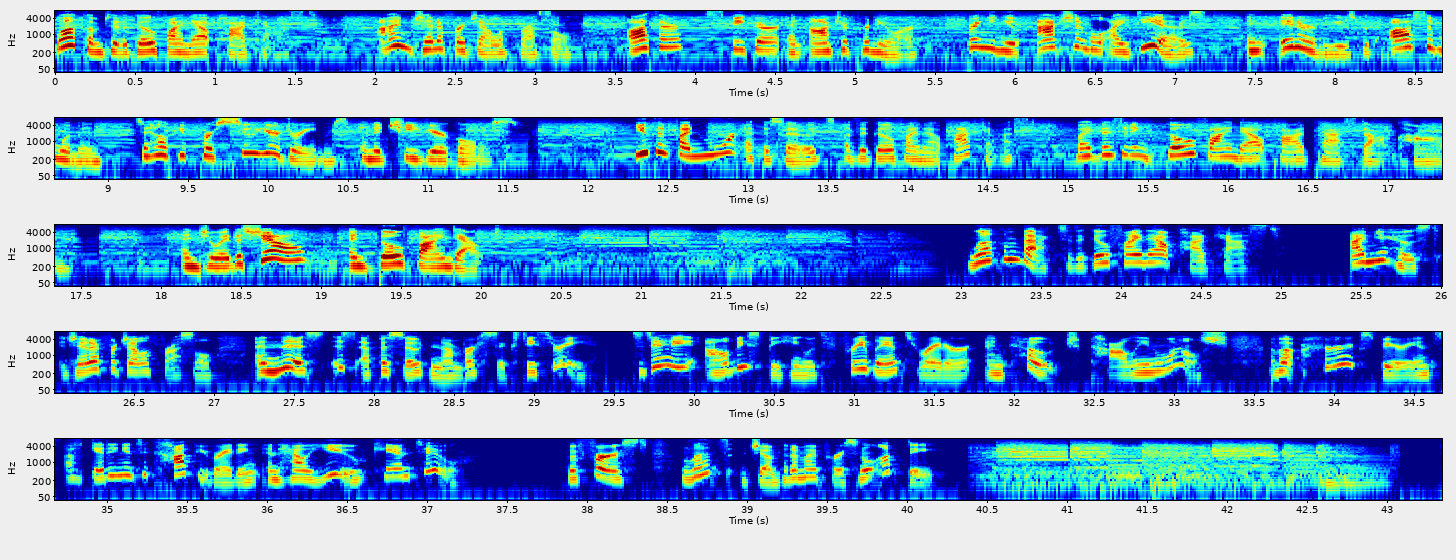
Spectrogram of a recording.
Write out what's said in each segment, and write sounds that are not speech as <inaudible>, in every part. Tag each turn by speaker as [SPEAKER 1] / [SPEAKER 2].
[SPEAKER 1] Welcome to the Go Find Out podcast. I'm Jennifer Jelliff Russell, author, speaker, and entrepreneur, bringing you actionable ideas and interviews with awesome women to help you pursue your dreams and achieve your goals. You can find more episodes of the Go Find Out podcast by visiting gofindoutpodcast.com. Enjoy the show and go find out. Welcome back to the Go Find Out podcast. I'm your host, Jennifer Jelliff Russell, and this is episode number 63. Today, I'll be speaking with freelance writer and coach Colleen Welsch about her experience of getting into copywriting and how you can too. But first, let's jump into my personal update.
